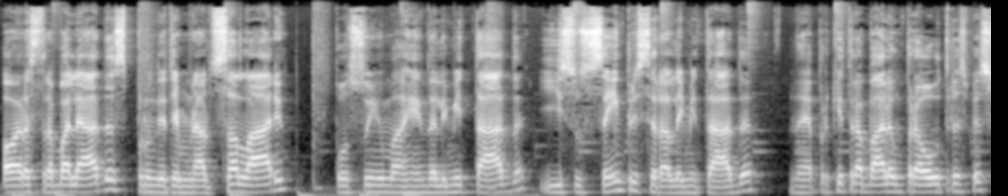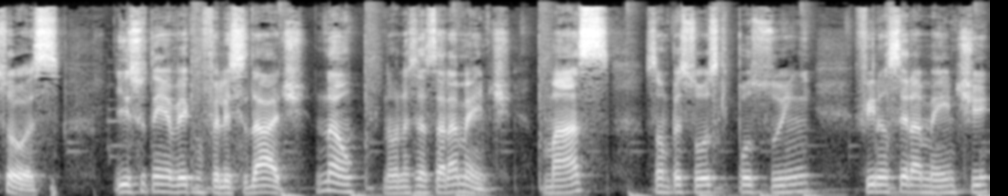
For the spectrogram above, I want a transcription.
horas trabalhadas por um determinado salário, possuem uma renda limitada e isso sempre será limitada, né? Porque trabalham para outras pessoas. Isso tem a ver com felicidade? Não, não necessariamente. Mas são pessoas que possuem financeiramente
